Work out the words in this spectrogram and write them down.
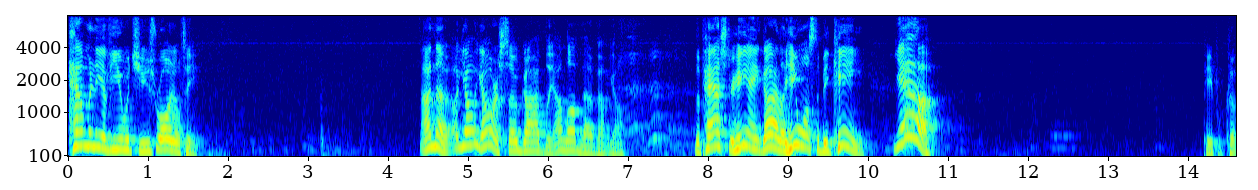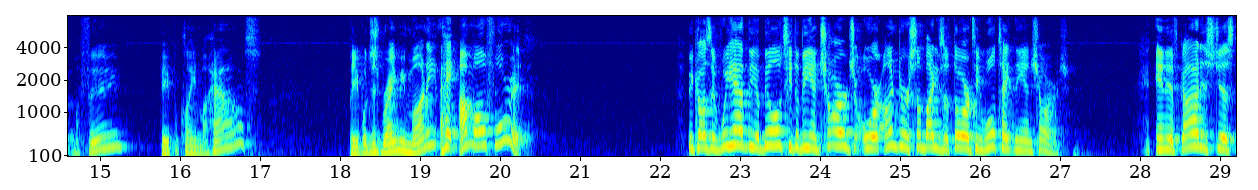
how many of you would choose royalty? I know. Oh, y'all, y'all are so godly. I love that about y'all. The pastor, he ain't godly. He wants to be king. Yeah. People cook my food. People clean my house. People just bring me money. Hey, I'm all for it. Because if we have the ability to be in charge or under somebody's authority, we'll take the in charge. And if God is just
